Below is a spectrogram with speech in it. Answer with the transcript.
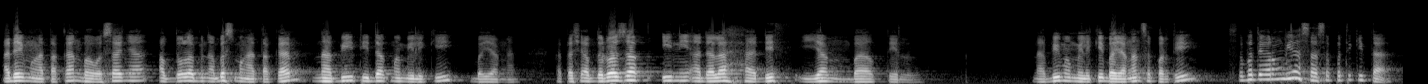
Ada yang mengatakan bahwasanya Abdullah bin Abbas mengatakan Nabi tidak memiliki bayangan. Kata Syekh Abdul Razak, ini adalah hadis yang batil. Nabi memiliki bayangan seperti seperti orang biasa, seperti kita.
